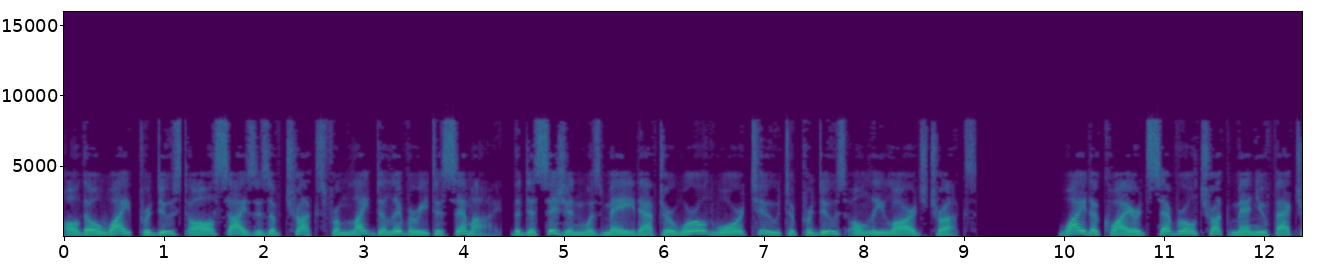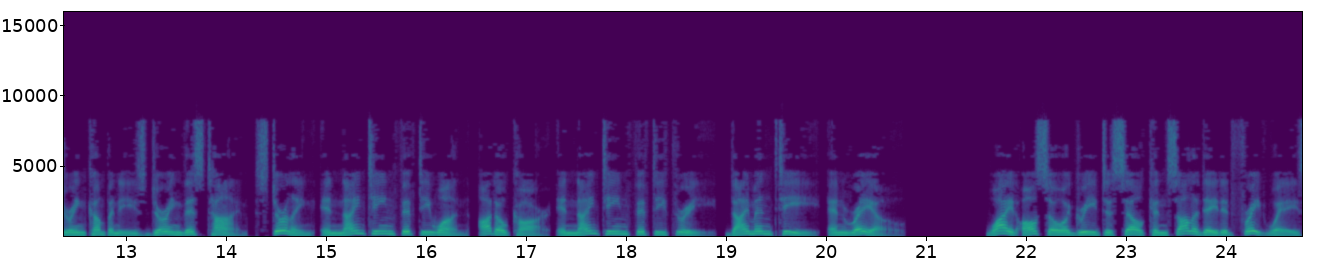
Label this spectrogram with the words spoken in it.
Although White produced all sizes of trucks from light delivery to semi, the decision was made after World War II to produce only large trucks. White acquired several truck manufacturing companies during this time, Sterling in 1951, Autocar in 1953, Diamond T, and Reo. White also agreed to sell Consolidated Freightways,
